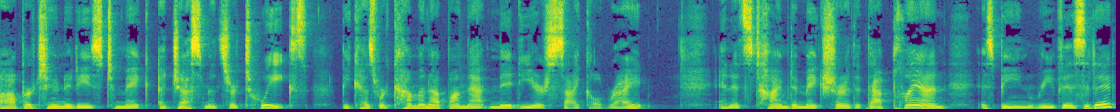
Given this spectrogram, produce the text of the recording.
opportunities to make adjustments or tweaks because we're coming up on that mid year cycle, right? And it's time to make sure that that plan is being revisited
